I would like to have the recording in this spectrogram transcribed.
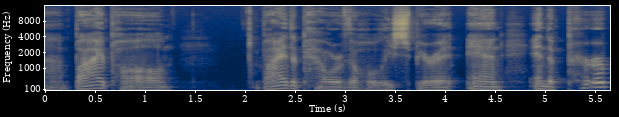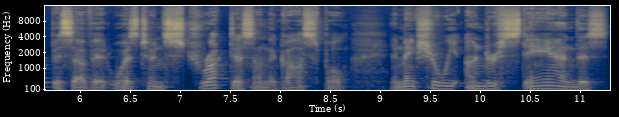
uh, by Paul by the power of the Holy Spirit and and the purpose of it was to instruct us on the gospel and make sure we understand this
